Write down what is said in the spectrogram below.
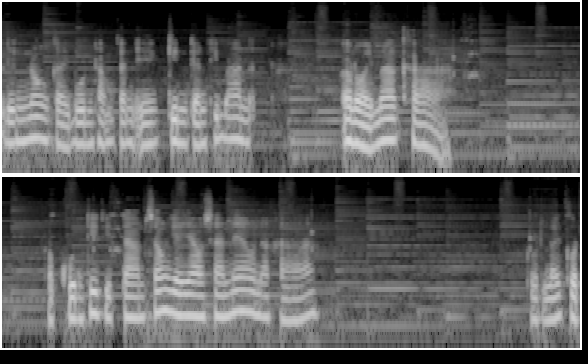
เล้งน่องไก่บนทำกันเองกินกันที่บ้านอร่อยมากค่ะ ขอบคุณที่ติดตามช่องยายาวชาแนลนะคะ กดไลค์กด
